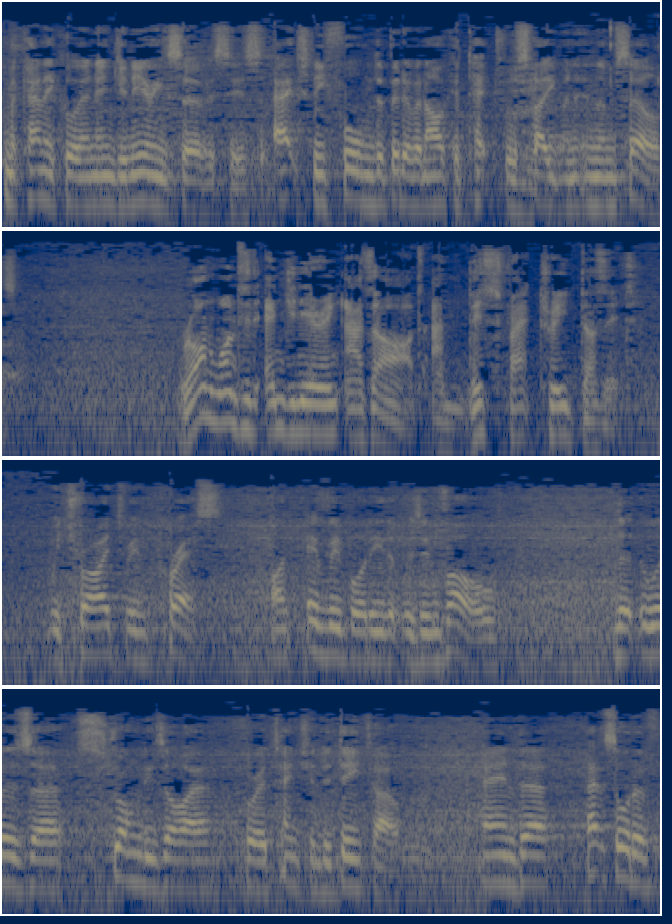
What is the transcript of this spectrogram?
mechanical and engineering services actually formed a bit of an architectural statement in themselves. Ron wanted engineering as art, and this factory does it. We tried to impress on everybody that was involved that there was a strong desire for attention to detail. And uh, that sort of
